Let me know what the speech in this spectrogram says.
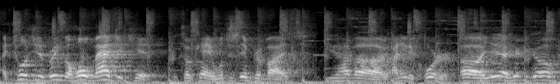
I told you to bring the whole magic kit. It's okay, we'll just improvise. You have a, I need a quarter. Oh, yeah, here you go.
